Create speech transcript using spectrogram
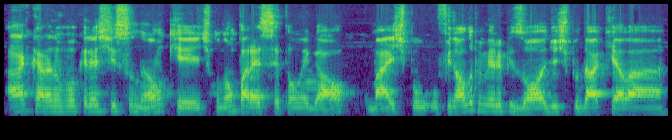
Ah, cara, não vou querer assistir isso não, que, tipo, não parece ser tão legal. Mas, tipo, o final do primeiro episódio, tipo, dá aquela.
